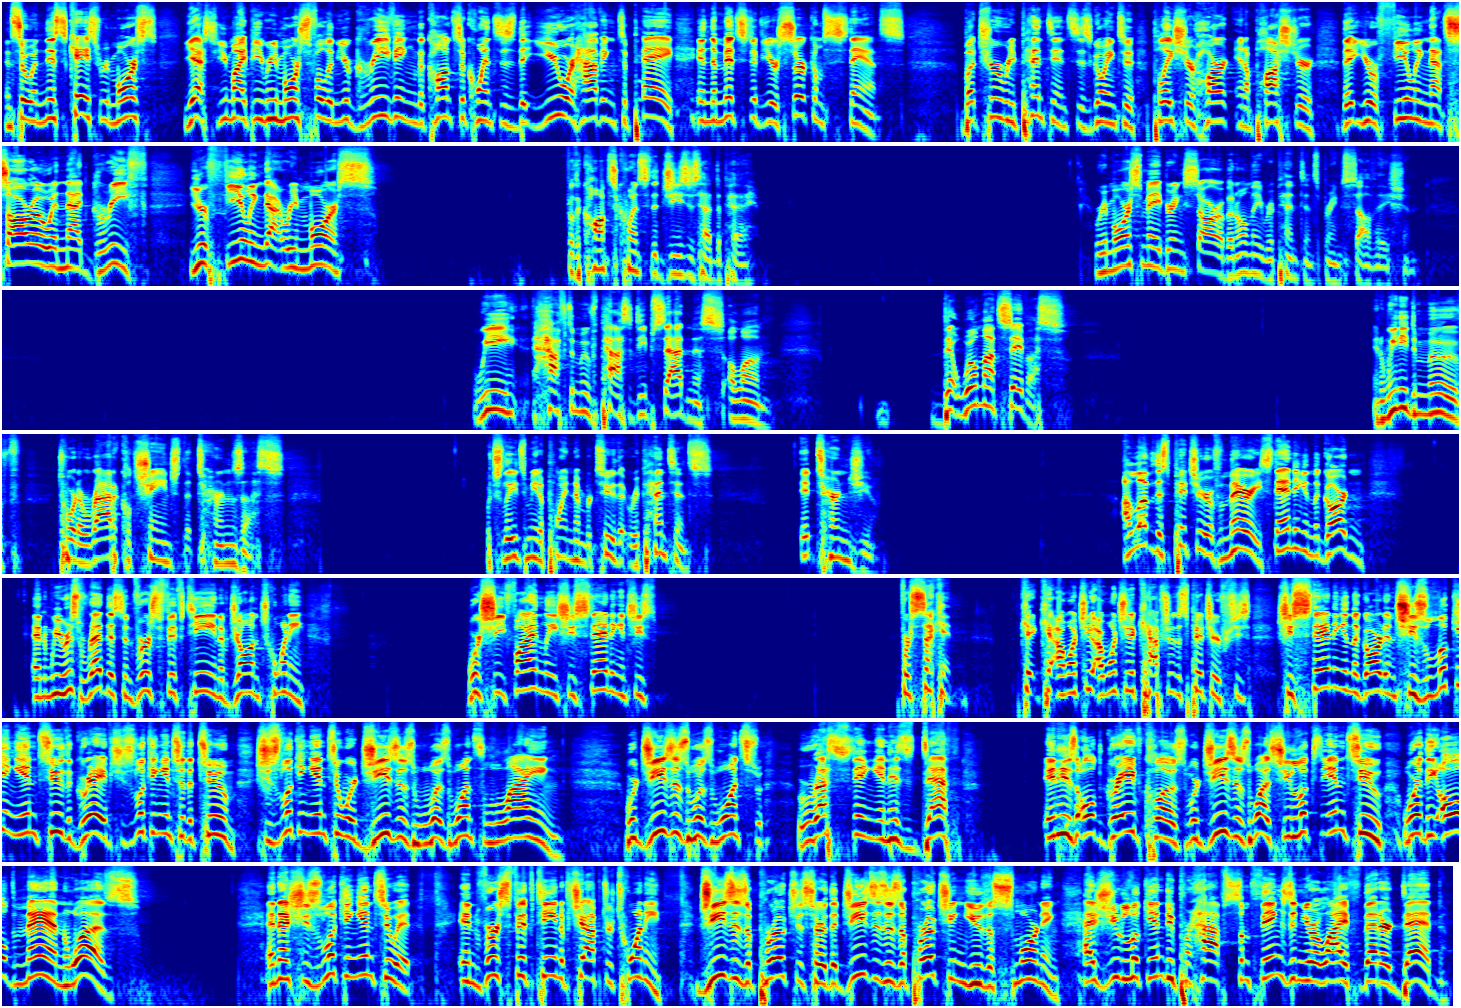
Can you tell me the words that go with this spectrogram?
And so in this case, remorse, yes, you might be remorseful and you're grieving the consequences that you are having to pay in the midst of your circumstance. But true repentance is going to place your heart in a posture that you're feeling that sorrow and that grief you're feeling that remorse for the consequence that Jesus had to pay. Remorse may bring sorrow, but only repentance brings salvation. We have to move past deep sadness alone that will not save us. And we need to move toward a radical change that turns us. Which leads me to point number two that repentance, it turns you. I love this picture of Mary standing in the garden. And we just read this in verse 15 of John 20, where she finally, she's standing and she's, for a second, I want you, I want you to capture this picture. She's, she's standing in the garden. She's looking into the grave. She's looking into the tomb. She's looking into where Jesus was once lying, where Jesus was once resting in his death, in his old grave clothes, where Jesus was. She looks into where the old man was. And as she's looking into it, in verse 15 of chapter 20, Jesus approaches her, that Jesus is approaching you this morning as you look into perhaps some things in your life that are dead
